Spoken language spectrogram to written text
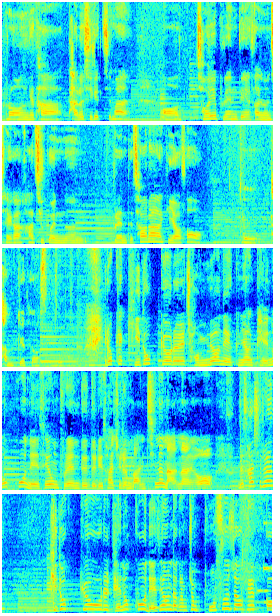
그런 게 다 다르시겠지만 어, 저희 브랜드에서는 제가 가지고 있는 브랜드 철학이어서 담게 되었습니다. 이렇게 기독교를 전면에 그냥 대놓고 내세운 브랜드들이 사실은 많지는 않아요. 근데 사실은 기독교를 대놓고 내세운다 그러면 좀 보수적일 것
